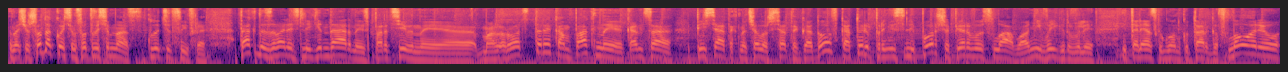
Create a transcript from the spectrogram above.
Значит, что такое 780 918, откуда эти цифры? Так назывались легендарные спортивные э, родстеры, компактные конца 50-х, начала 60-х годов, которые принесли Porsche первую славу. Они выигрывали итальянскую гонку Тарго Флорио,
